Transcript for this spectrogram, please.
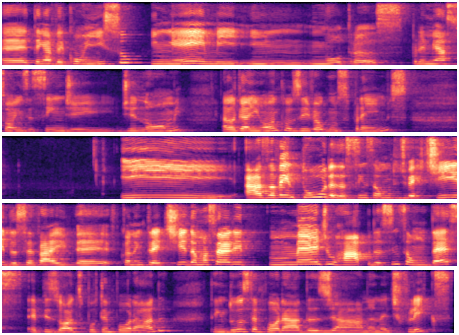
é, tem a ver com isso, em Emmy, em, em outras premiações, assim, de, de nome. Ela ganhou, inclusive, alguns prêmios. E as aventuras, assim, são muito divertidas, você vai é, ficando entretida. É uma série médio rápida, assim, são 10 episódios por temporada. Tem duas temporadas já na Netflix.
